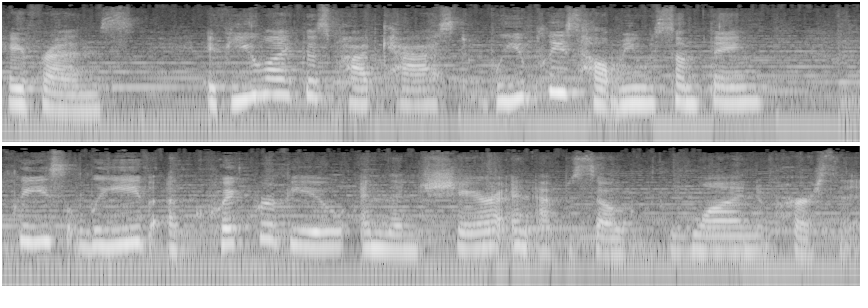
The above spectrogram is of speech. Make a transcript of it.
Hey, friends, if you like this podcast, will you please help me with something? please leave a quick review and then share an episode with one person.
